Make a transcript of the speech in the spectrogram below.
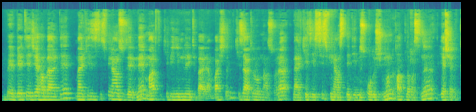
BTC Haber'de merkeziyetsiz finans üzerine Mart 2020'den itibaren başladım ki zaten ondan sonra merkeziyetsiz finans dediğimiz oluşumun patlamasını yaşadık.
